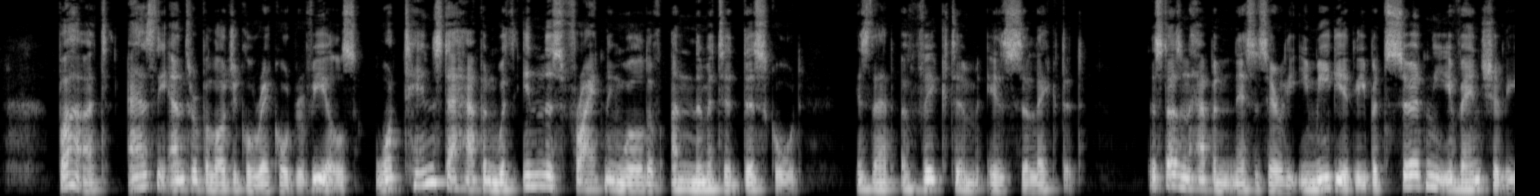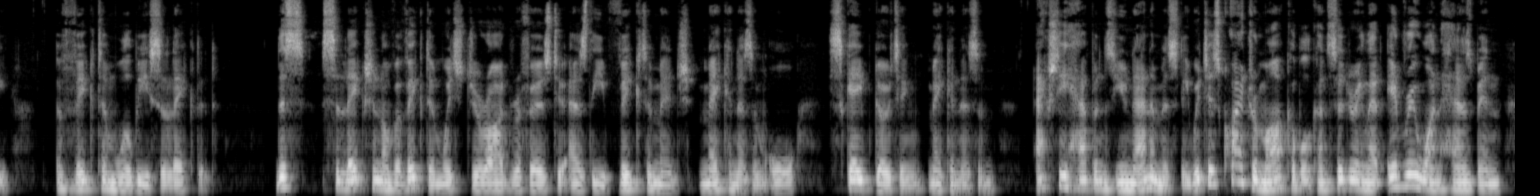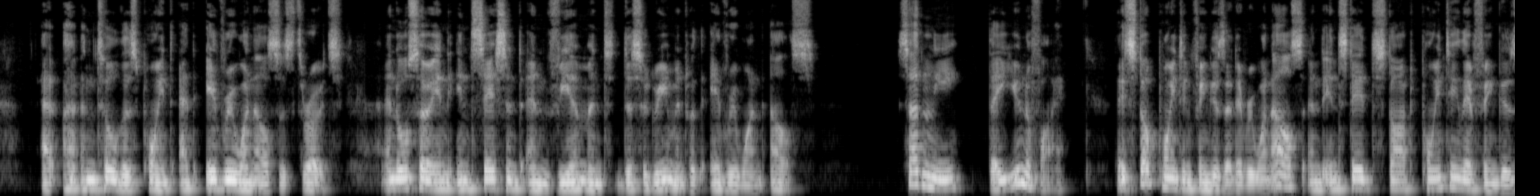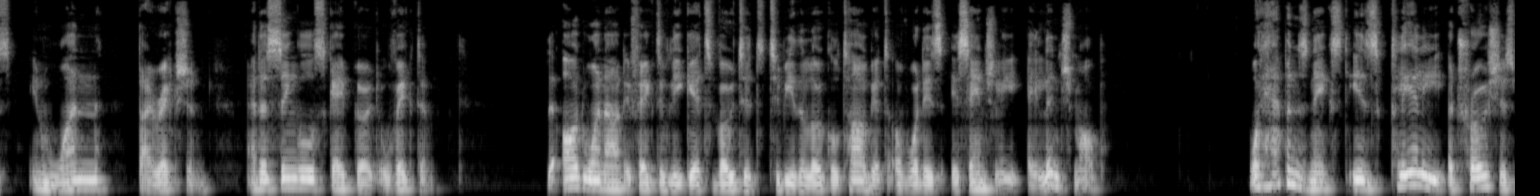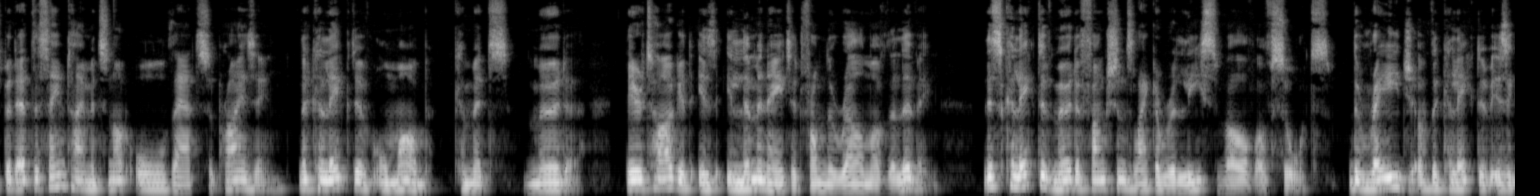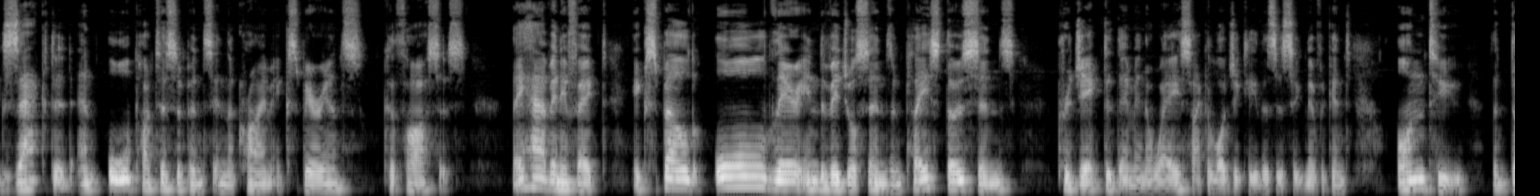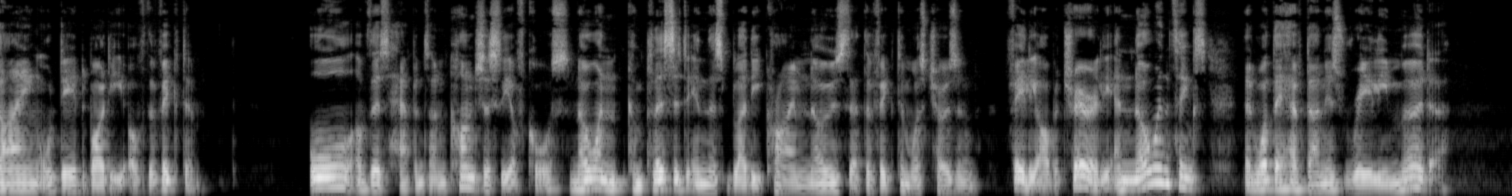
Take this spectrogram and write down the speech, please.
But, as the anthropological record reveals, what tends to happen within this frightening world of unlimited discord is that a victim is selected. This doesn't happen necessarily immediately, but certainly eventually a victim will be selected. This selection of a victim, which Girard refers to as the victimage mechanism or scapegoating mechanism, actually happens unanimously, which is quite remarkable considering that everyone has been, at, until this point, at everyone else's throats, and also in incessant and vehement disagreement with everyone else. Suddenly, they unify. They stop pointing fingers at everyone else and instead start pointing their fingers in one direction at a single scapegoat or victim. The odd one out effectively gets voted to be the local target of what is essentially a lynch mob. What happens next is clearly atrocious, but at the same time, it's not all that surprising. The collective or mob commits murder. Their target is eliminated from the realm of the living. This collective murder functions like a release valve of sorts. The rage of the collective is exacted, and all participants in the crime experience catharsis. They have, in effect, expelled all their individual sins and placed those sins, projected them in a way, psychologically, this is significant, onto the dying or dead body of the victim. All of this happens unconsciously, of course. No one complicit in this bloody crime knows that the victim was chosen fairly arbitrarily, and no one thinks that what they have done is really murder.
